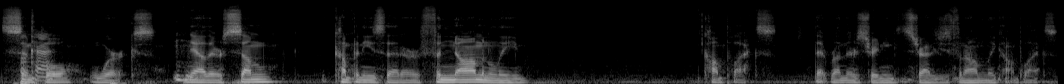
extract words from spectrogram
Simple works. Mm-hmm. Now, there are some companies that are phenomenally complex that run their trading strategies phenomenally complex.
